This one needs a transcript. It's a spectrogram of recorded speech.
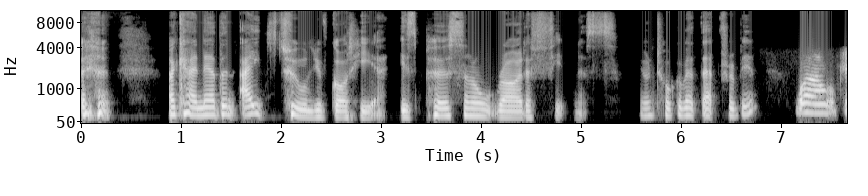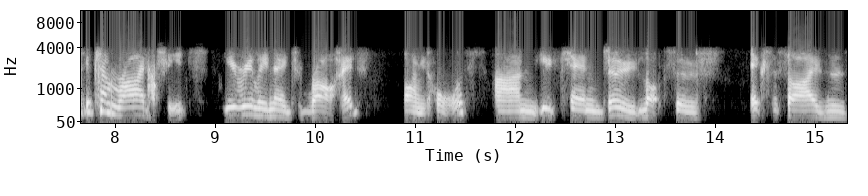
okay, now the eighth tool you've got here is personal rider fitness. You want to talk about that for a bit? Well, to become rider fit, you really need to ride on your horse. Um, you can do lots of exercises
